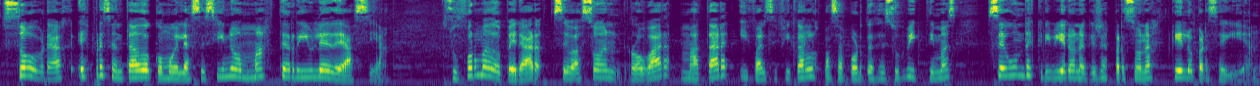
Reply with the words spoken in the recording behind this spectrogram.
Sobrach es presentado como el asesino más terrible de Asia. Su forma de operar se basó en robar, matar y falsificar los pasaportes de sus víctimas, según describieron aquellas personas que lo perseguían.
